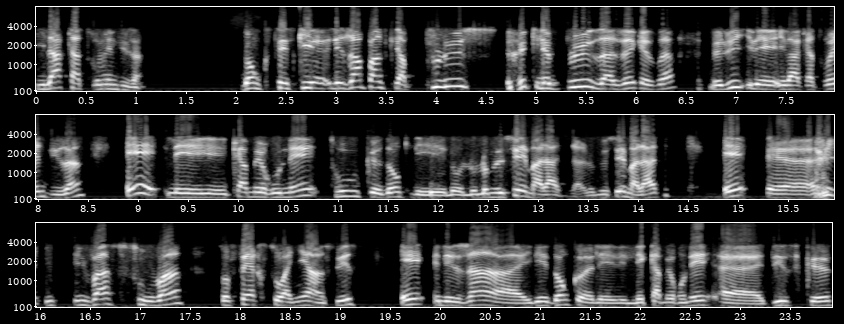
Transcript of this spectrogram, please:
Il a 90 ans. Donc c'est ce qui les gens pensent qu'il a plus qu'il est plus âgé que ça, mais lui il est il a 90 ans et les Camerounais trouvent que donc le, monsieur est malade là. le monsieur est malade et euh, il, va souvent se faire soigner en Suisse et les gens, euh, il est donc euh, les, Camerounais euh, disent que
